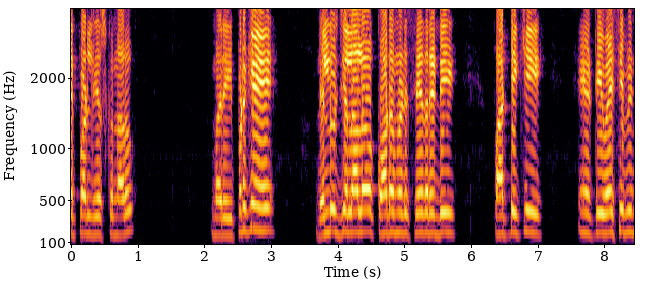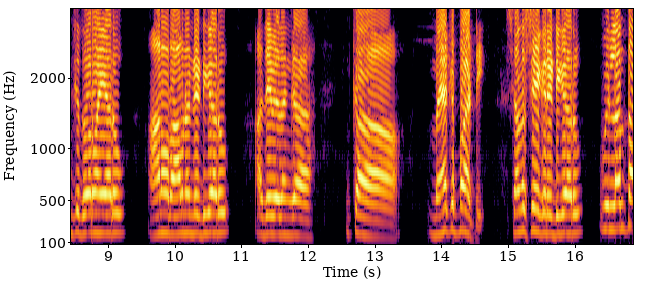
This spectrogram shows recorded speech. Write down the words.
ఏర్పాట్లు చేసుకున్నారు. మరి ఇప్పటికే నెల్లూరు జిల్లాలో కోటమిరెడ్డి శ్రీధర్ రెడ్డి పార్టీకి ఏ, టీ వైసీపీ నుంచి దూరం అయ్యారు. ఆనం రామనారాయణ రెడ్డి గారు. అదేవిధంగా ఇంకా మేకపాటి చంద్రశేఖర్ రెడ్డి గారు. వీళ్ళంతా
